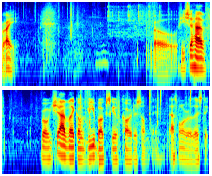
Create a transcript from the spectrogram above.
right. Bro, he should have. Bro, he should have like a V Bucks gift card or something. That's more realistic.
